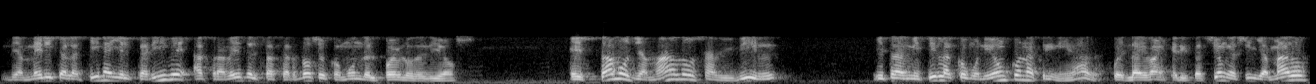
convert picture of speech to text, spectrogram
de América Latina y el Caribe a través del sacerdocio común del pueblo de Dios. Estamos llamados a vivir y transmitir la comunión con la Trinidad, pues la evangelización es un llamado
